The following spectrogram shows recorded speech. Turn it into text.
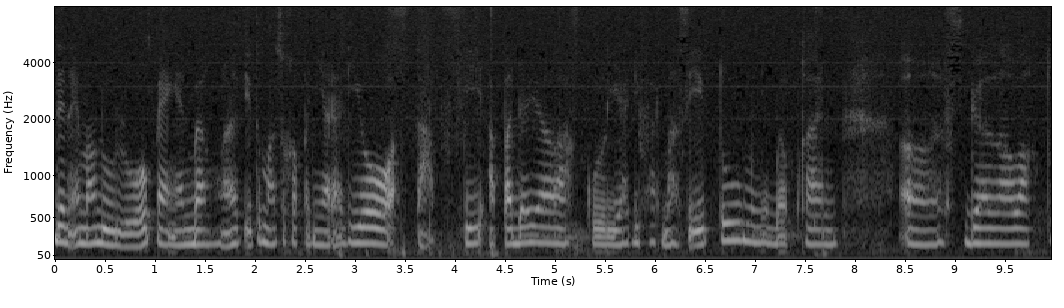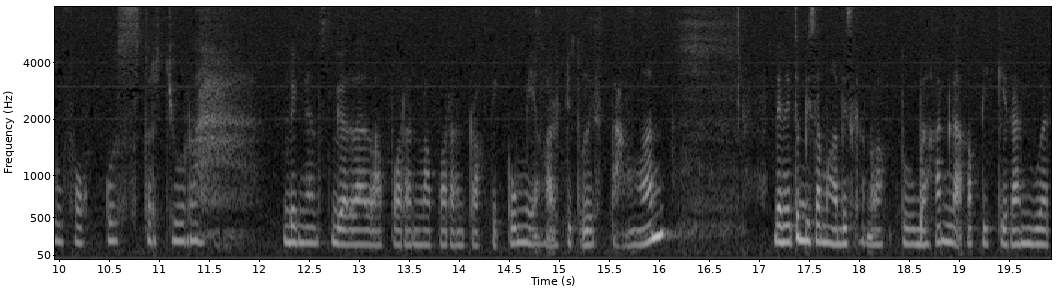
dan emang dulu pengen banget itu masuk ke penyiar radio. Tapi apa daya lah kuliah di farmasi itu menyebabkan uh, segala waktu fokus tercurah dengan segala laporan-laporan praktikum yang harus ditulis tangan. Dan itu bisa menghabiskan waktu bahkan nggak kepikiran buat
